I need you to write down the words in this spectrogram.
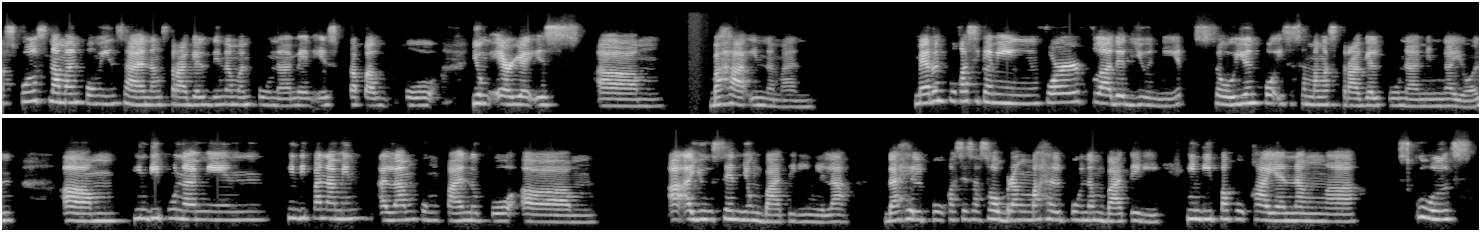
schools naman po minsan, ang struggle din naman po namin is kapag po yung area is um, bahain naman meron po kasi kaming four flooded units. So, yun po isa sa mga struggle po namin ngayon. Um, hindi po namin, hindi pa namin alam kung paano po um, aayusin yung battery nila. Dahil po kasi sa sobrang mahal po ng battery, hindi pa po kaya ng ah, schools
